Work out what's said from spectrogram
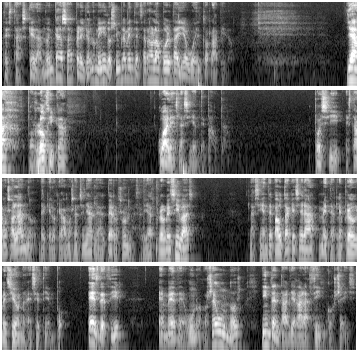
Te estás quedando en casa, pero yo no me he ido, simplemente he cerrado la puerta y he vuelto rápido. Ya, por lógica, ¿Cuál es la siguiente pauta? Pues si estamos hablando de que lo que vamos a enseñarle al perro son las salidas progresivas, la siguiente pauta que será meterle progresión a ese tiempo. Es decir, en vez de 1 o 2 segundos, intentar llegar a 5 o 6.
